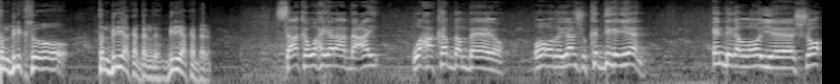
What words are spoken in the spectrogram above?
tambiri ka soo tambiriyaa ka daran biriyaa ka daran saaka wax yaraa dhacay waxa ka dambeeyo oo odayaashu ka digayeen in dhiga loo yeesho.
